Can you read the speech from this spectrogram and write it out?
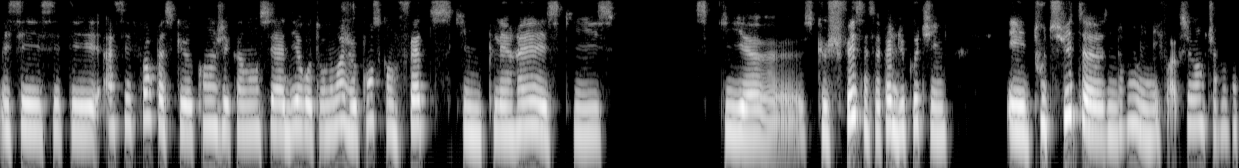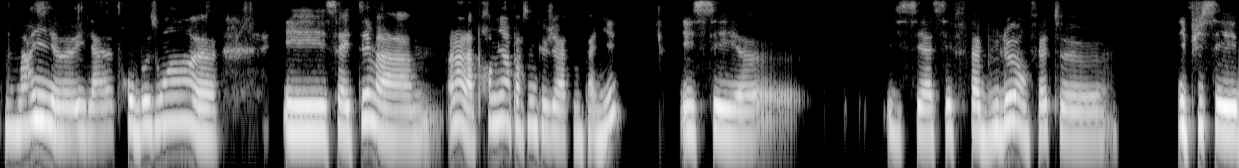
mais c'était assez fort parce que quand j'ai commencé à dire autour de moi, je pense qu'en fait, ce qui me plairait et ce, qui, ce, qui, ce que je fais, ça s'appelle du coaching. Et tout de suite, euh, je mais il faut absolument que tu rencontres mon mari, euh, il a trop besoin. Euh. et ça a été ma, voilà, la première personne que j'ai accompagnée. Et c'est c'est assez fabuleux, en fait. et puis, c'est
